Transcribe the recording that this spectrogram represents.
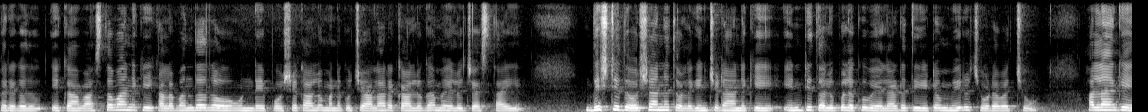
పెరగదు. ఇక వాస్తవానికి కలబందలో ఉండే పోషకాలు మనకు చాలా రకాలుగా మేలు చేస్తాయి. దిష్టి దోషాన్ని తొలగించడానికి ఇంటి తలుపులకు వేలాడతీయటం మీరు చూడవచ్చు. అలాగే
